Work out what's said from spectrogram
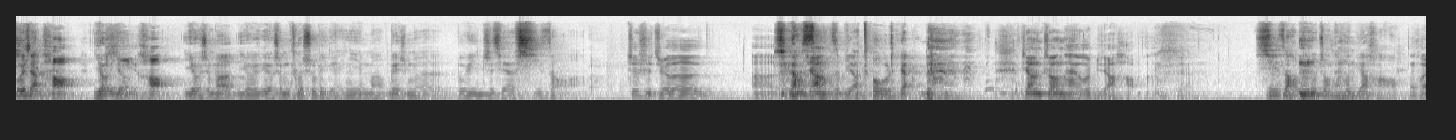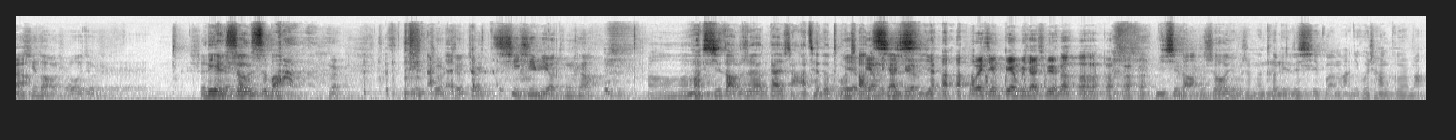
我想 好有有好，有什么有有什么特殊的原因吗？为什么录音之前要洗澡啊？就是觉得呃 这样嗓子比较透亮，这样状态会比较好嘛。对，洗澡的时候状态会比较好。那会啊洗澡的时候就是练声是吧？就就就就是气息比较通畅，哦，洗澡是要干啥才能通畅气编不下去息呀、我已经编不下去了。你洗澡的时候有什么特别的习惯吗？你会唱歌吗？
